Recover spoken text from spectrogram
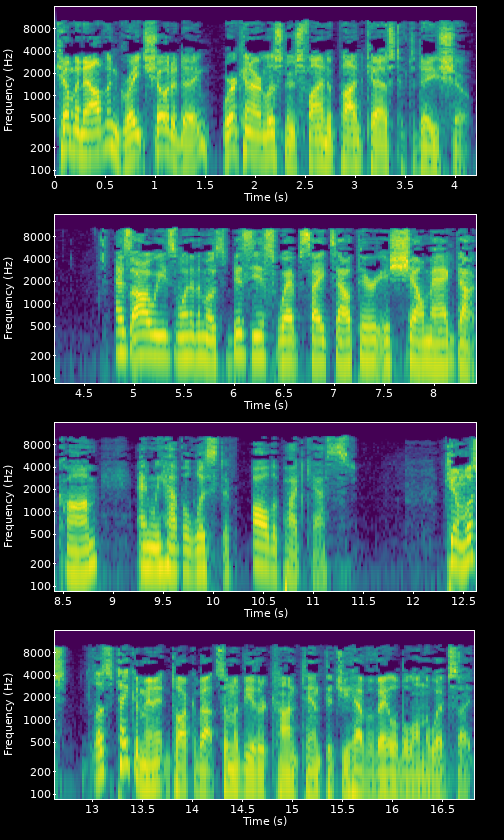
Kym and Alvin, great show today. Where can our listeners find a podcast of today's show? As always, one of the most busiest websites out there is shalemag.com, and we have a list of all the podcasts. Kym, let's let's take a minute and talk about some of the other content that you have available on the website.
